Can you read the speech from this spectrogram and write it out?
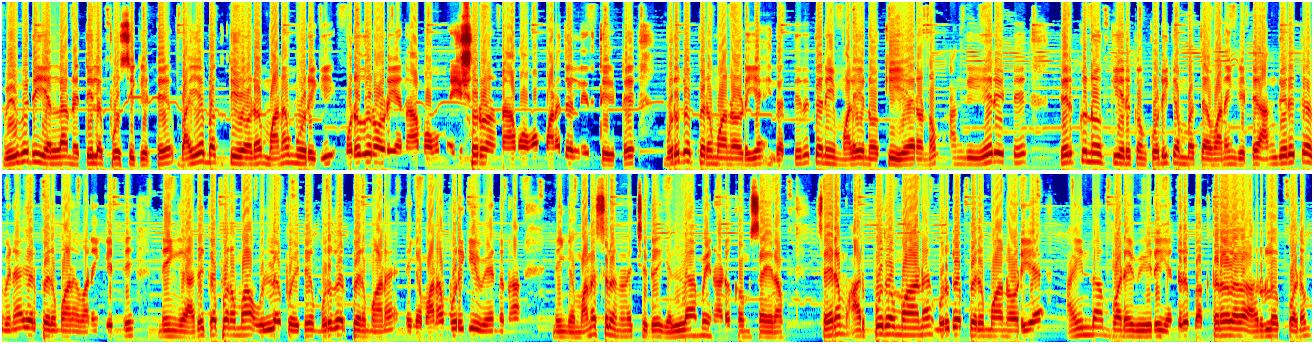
விபூதி எல்லாம் நெத்தியில பூசிக்கிட்டு பயபக்தியோட மனமுருகி முருகனுடைய நாமமும் ஈஸ்வரன் நாமமும் மனதில் நிறுத்திக்கிட்டு முருகப்பெருமானுடைய இந்த திருத்தணி மலையை நோக்கி ஏறணும். அங்கு ஏறிட்டு தெற்கு நோக்கி இருக்கும் கொடிக்கம்பத்தை வணங்கிட்டு அங்க இருக்க விநாயகர் பெருமானை வணங்கிட்டு நீங்க அதுக்கப்புறமா உள்ள போயிட்டு முருகர் பெருமானை நீங்க மனமுருகி வேண்டும்னா நீங்க மனசுல நினைச்சது எல்லாமே நடக்கும் சைரம். சைரம் அற்புதமான முருகப்பெருமானுடைய ஐந்தாம் படை வீடு என்று பக்தர்களால் அருளப்படும்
